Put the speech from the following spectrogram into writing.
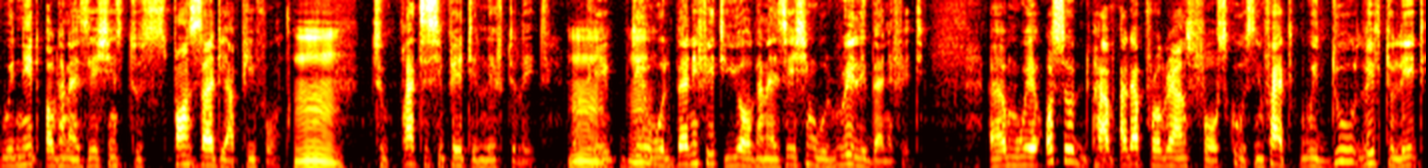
we need organizations to sponsor their people to participate in Live to Lead. Okay, they will benefit. Your organization will really benefit. Um, we also have other programs for schools. In fact, we do Live to Lead.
